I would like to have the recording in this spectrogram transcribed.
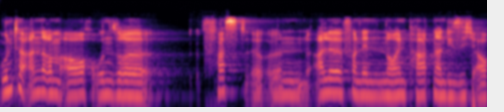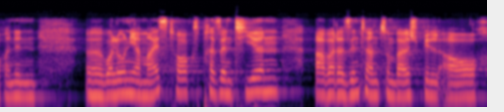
äh, unter anderem auch unsere fast äh, alle von den neuen Partnern, die sich auch in den äh, Wallonia Mice Talks präsentieren. Aber da sind dann zum Beispiel auch,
